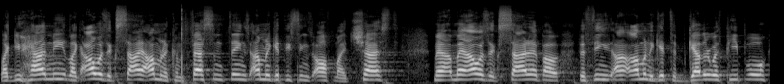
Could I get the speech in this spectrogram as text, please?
Like you had me, like I was excited. I'm gonna confess some things. I'm gonna get these things off my chest. Man, man I was excited about the things. I, am gonna get together with people.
